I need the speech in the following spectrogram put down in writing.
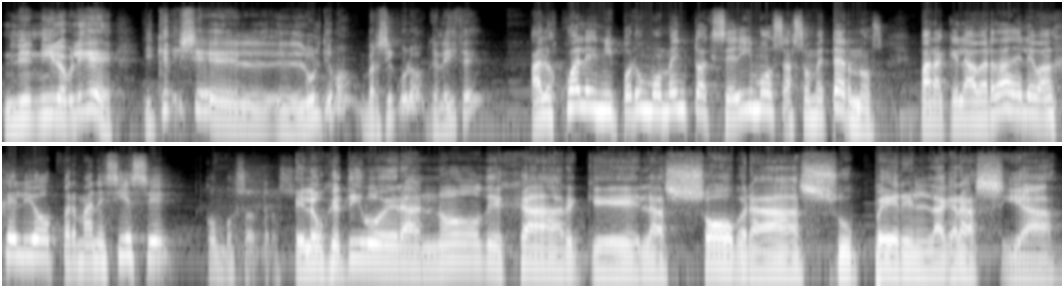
Ni, lo obligué. ¿Y qué dice el, último versículo que leíste? A los cuales ni por un momento accedimos a someternos, para que la verdad del Evangelio permaneciese El objetivo era no dejar que las obras superen la gracia.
